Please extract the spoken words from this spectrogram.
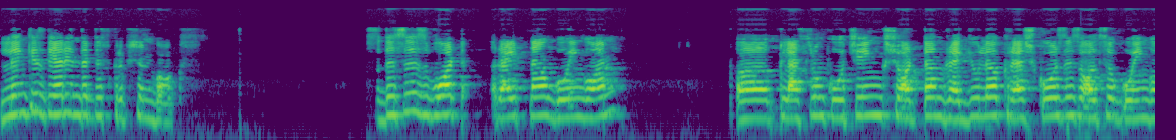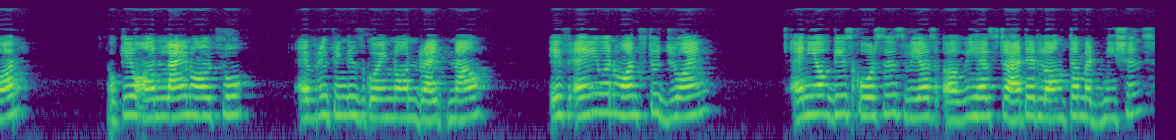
Link is there in the description box. So this is what right now going on. Uh, classroom coaching, short-term regular crash course is also going on okay online also everything is going on right now. If anyone wants to join any of these courses we are uh, we have started long term admissions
